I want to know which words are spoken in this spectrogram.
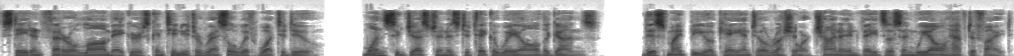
State and federal lawmakers continue to wrestle with what to do. One suggestion is to take away all the guns. This might be okay until Russia or China invades us and we all have to fight.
